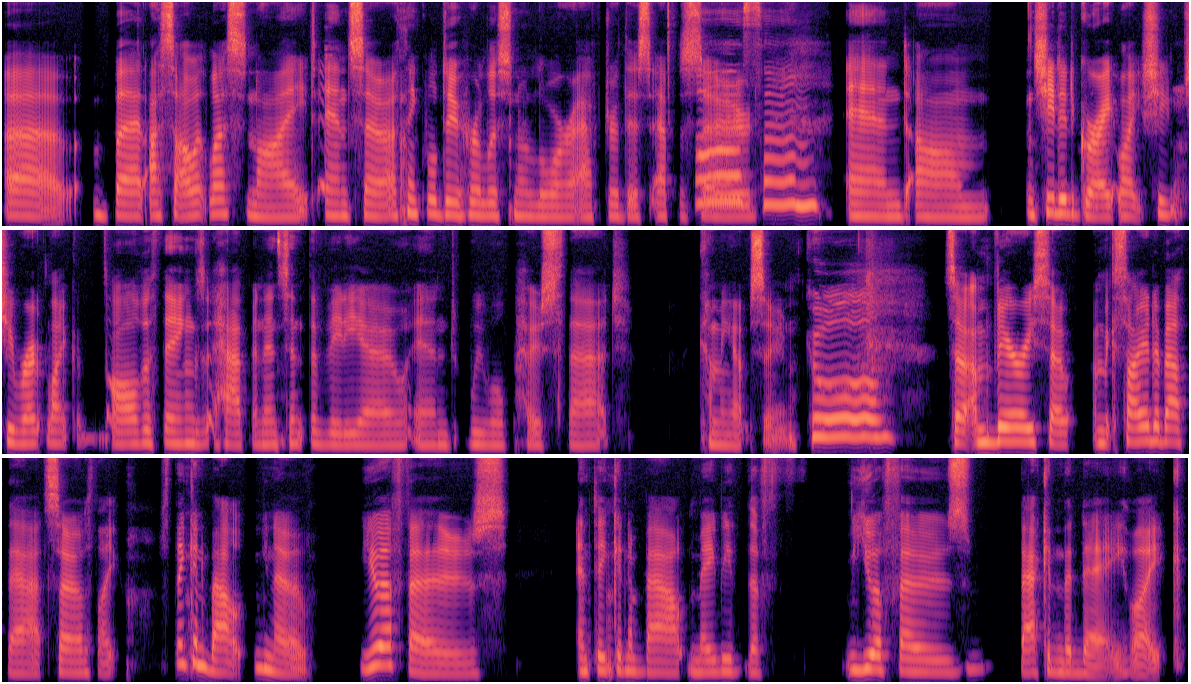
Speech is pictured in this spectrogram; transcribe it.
Uh, but I saw it last night. And so I think we'll do her listener lore after this episode. awesome. and um and she did great like she she wrote like all the things that happened and sent the video and we will post that coming up soon Cool. so i'm very so i'm excited about that so i was like thinking about you know ufos and thinking about maybe the ufos back in the day like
